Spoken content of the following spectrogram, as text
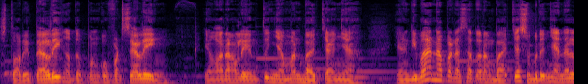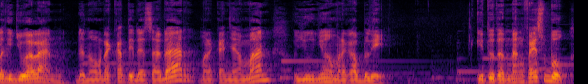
storytelling ataupun cover selling yang orang lain tuh nyaman bacanya. Yang di mana pada saat orang baca sebenarnya Anda lagi jualan dan mereka tidak sadar, mereka nyaman, ujung-ujungnya mereka beli itu tentang Facebook.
